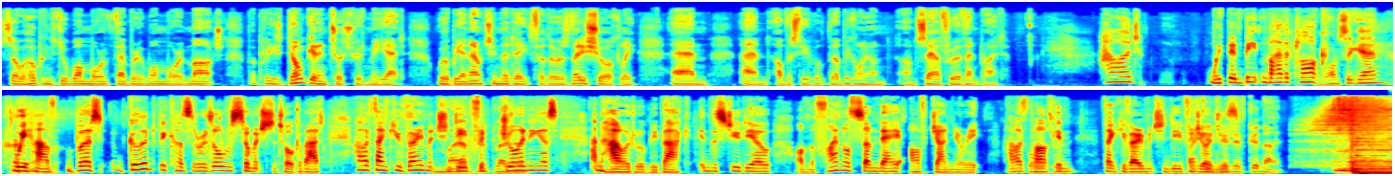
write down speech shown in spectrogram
So we're hoping to do one more in February, one more in March. But please don't get in touch with me yet. We'll be announcing the dates for those very shortly, um, and obviously we'll, they'll be going on, on sale through Eventbrite. Howard, we've been beaten by the clock. Once again. we have, but good because there is always so much to talk about. Howard, thank you very much My indeed for pleasure. joining us. And Howard will be back in the studio on the final Sunday of January. Howard Parkin, thank you very much indeed for Thank you, joining us. Judith. Good night.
